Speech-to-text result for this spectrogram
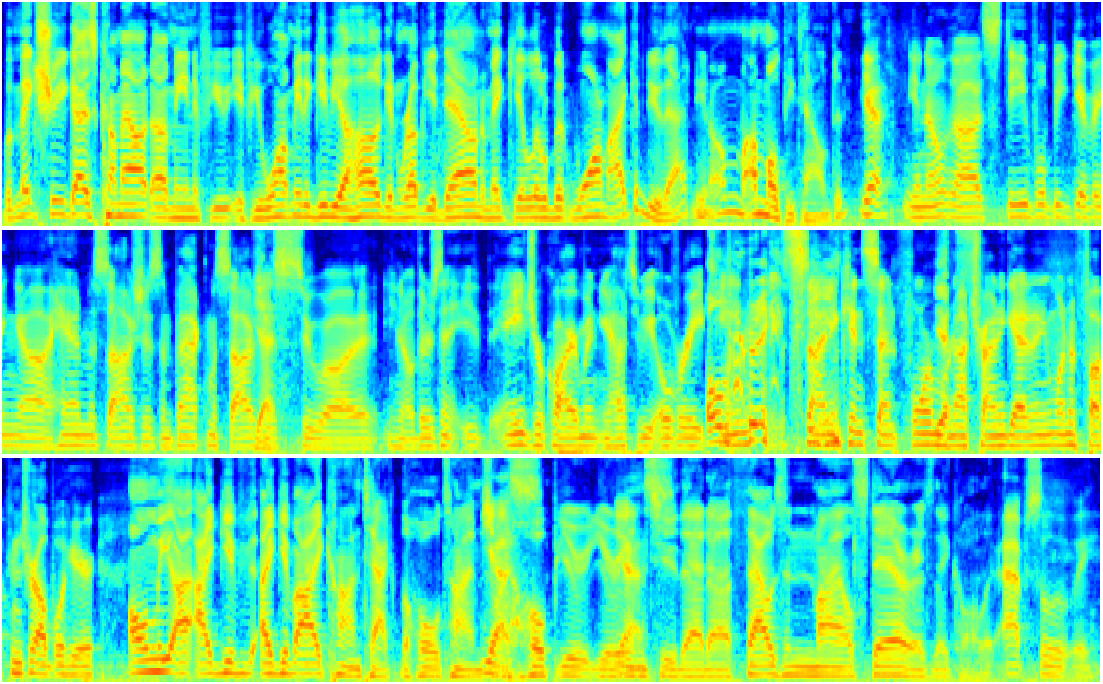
but make sure you guys come out. I mean, if you if you want me to give you a hug and rub you down to make you a little bit warm, I can do that. You know, I'm, I'm multi-talented. yeah, you know, uh, Steve Dave will be giving uh, hand massages and back massages Yes. to, uh, you know, there's an age requirement. You have to be over 18. Over 18. Sign a consent form. Yes. We're not trying to get anyone in fucking trouble here. Only I, I give I give eye contact the whole time. So Yes. I hope you're you're into that uh, thousand mile stare as they call it. Absolutely.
